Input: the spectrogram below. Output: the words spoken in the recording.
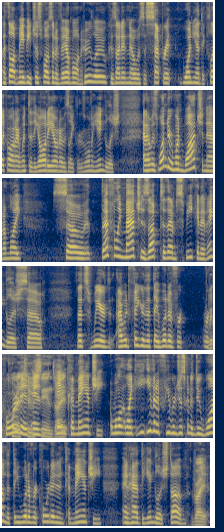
I thought maybe it just wasn't available on Hulu because I didn't know it was a separate one you had to click on. I went to the audio and I was like, "There's only English," and I was wondering when watching that, I'm like, so it definitely matches up to them speaking in English. So that's weird. I would figure that they would have. Re- recorded in, scenes, in? Comanche. Well, like e- even if you were just going to do one, that they would have recorded in Comanche and had the English dub. Right.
